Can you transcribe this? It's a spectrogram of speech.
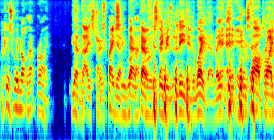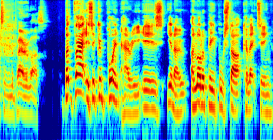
Because we're not that bright. Yeah, that is true. That's basically yeah, what Gareth is leading, leading, the way there, mate. He's exactly. far brighter than the pair of us. But that is a good point, Harry. Is you know a lot of people start collecting.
